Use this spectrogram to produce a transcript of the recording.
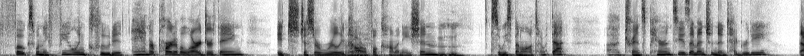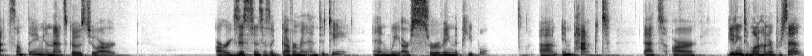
folks, when they feel included and are part of a larger thing, it's just a really powerful combination. Mm-hmm. So we spend a lot of time with that. Uh, transparency, as I mentioned, integrity, that's something, and that goes to our our existence as a government entity, and we are serving the people. Um, impact, that's our getting to 100%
